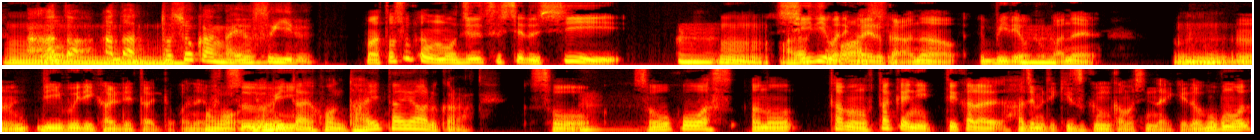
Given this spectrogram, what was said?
うんあと、あとは図書館が良すぎる。まあ図書館も充実してるし、うんう。ん。CD まで借りれるからな、ビデオとかね、う。うんん、DVD 借りれたりとかね、普通に読みた。い本大体あるから。そうう。んそこはす、あの、多分二県に行ってから初めて気づくんかもしれないけど、僕も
